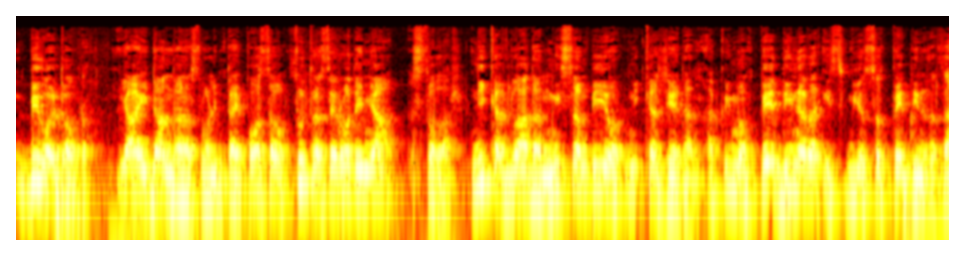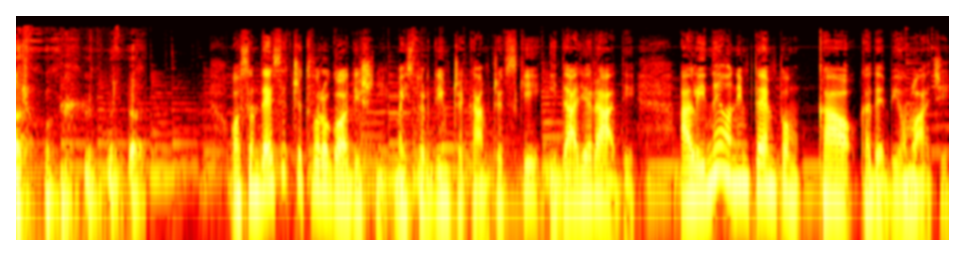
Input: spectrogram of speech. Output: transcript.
bilo je dobro ja i dan danas volim taj posao, sutra se rodim ja stolar. Nikad gladan nisam bio, nikad žedan. Ako imam 5 dinara, bio sam 5 dinara zadovoljan. 84-godišnji majstor Dimče Kamčevski i dalje radi, ali ne onim tempom kao kada je bio mlađi.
